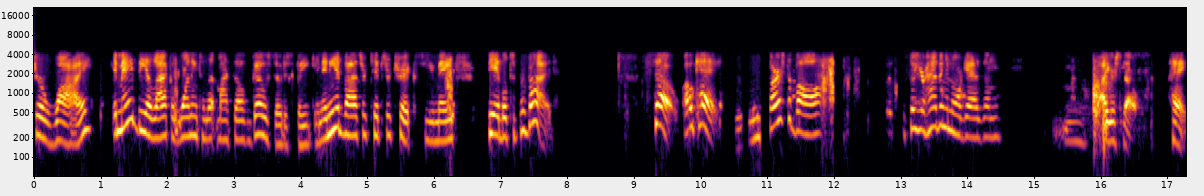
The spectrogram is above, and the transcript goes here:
sure why. It may be a lack of wanting to let myself go, so to speak, and any advice or tips or tricks you may be able to provide. So, okay. First of all, so you're having an orgasm by yourself. Hey,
